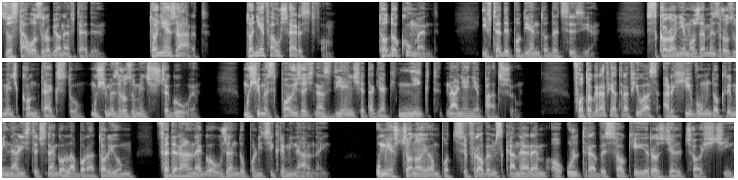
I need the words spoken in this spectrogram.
Zostało zrobione wtedy. To nie żart. To nie fałszerstwo. To dokument. I wtedy podjęto decyzję. Skoro nie możemy zrozumieć kontekstu, musimy zrozumieć szczegóły. Musimy spojrzeć na zdjęcie tak, jak nikt na nie nie patrzył. Fotografia trafiła z archiwum do kryminalistycznego laboratorium Federalnego Urzędu Policji Kryminalnej. Umieszczono ją pod cyfrowym skanerem o ultrawysokiej rozdzielczości.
